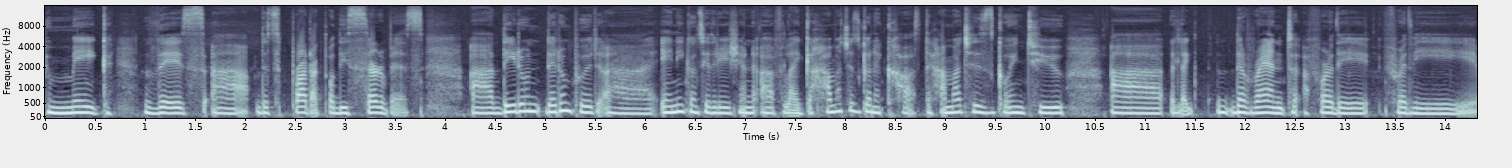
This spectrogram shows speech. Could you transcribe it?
to make this uh, this product or this service. Uh, they don't they don't put uh, any consideration of like how much is going to cost, how much is going to uh, like the rent for the for the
